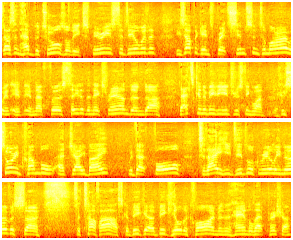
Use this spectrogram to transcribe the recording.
doesn't have the tools or the experience to deal with it. He's up against Brett Simpson tomorrow in, in, in that first heat of the next round, and uh, that's going to be the interesting one. Yeah. We saw him crumble at J Bay with that fall. Today he did look really nervous, so it's a tough ask, a big, a big hill to climb and handle that pressure.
